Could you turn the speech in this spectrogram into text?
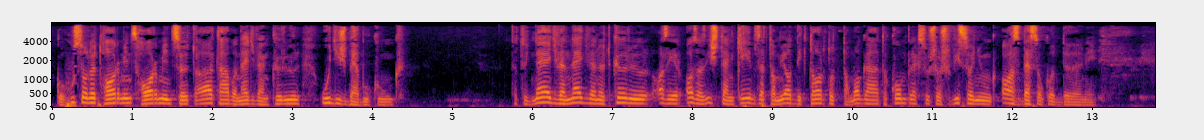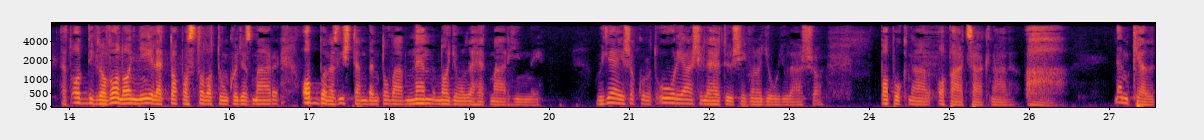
akkor 25, 30, 35, általában 40 körül úgy is bebukunk. Tehát, hogy 40-45 körül azért az az Isten képzet, ami addig tartotta magát, a komplexusos viszonyunk, az beszokott dőlni. Tehát addigra van annyi élettapasztalatunk, hogy az már abban az Istenben tovább nem nagyon lehet már hinni. Ugye? És akkor ott óriási lehetőség van a gyógyulásra. Papoknál, apácáknál. Ah, nem kell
